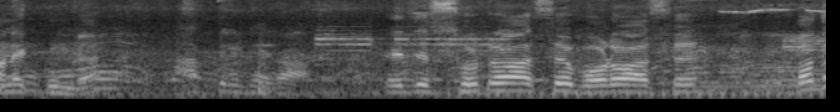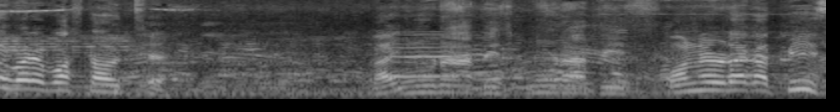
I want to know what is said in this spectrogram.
অনেক কুমড়া। এই যে ছোট আছে বড় আছে কত করে বস্তা হচ্ছে? ভাই? পনেরো টাকা পিস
